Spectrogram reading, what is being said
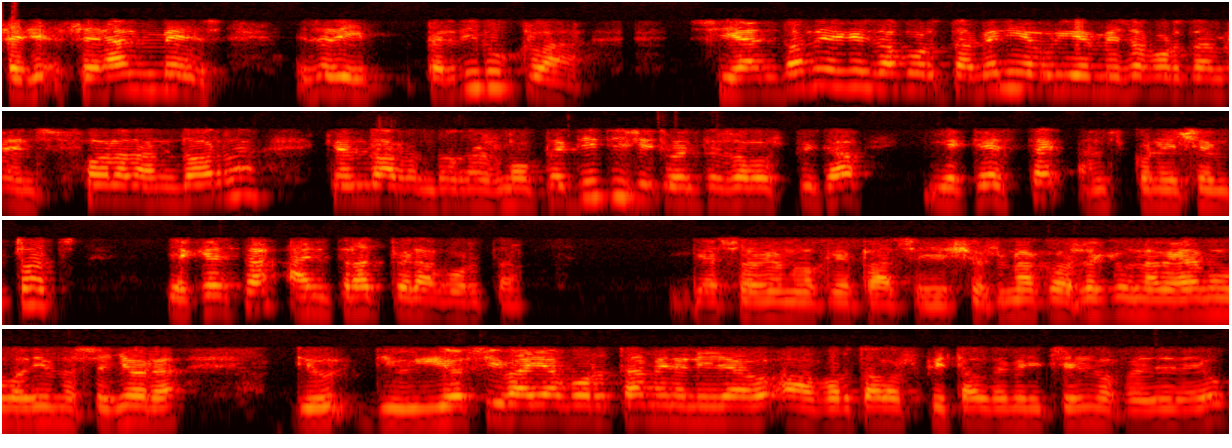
ser, seran més... És a dir, per dir-ho clar, si a Andorra hi hagués avortament, hi hauria més avortaments fora d'Andorra que a Andorra. Andorra és molt petit i si tu entres a l'hospital i aquesta ens coneixem tots i aquesta ha entrat per avortar. Ja sabem el que passa. I això és una cosa que una vegada m'ho va dir una senyora, diu, diu jo si vaig a avortar me n'aniré a avortar a l'hospital de Meritxell, no fe de Déu,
